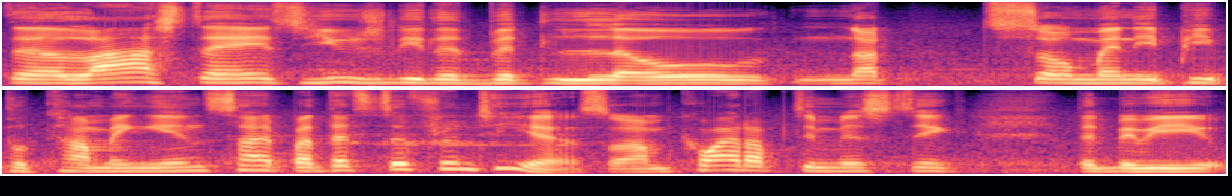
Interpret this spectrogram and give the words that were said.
the last day is usually a little bit low, not so many people coming inside, but that's different here. So I'm quite optimistic that maybe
